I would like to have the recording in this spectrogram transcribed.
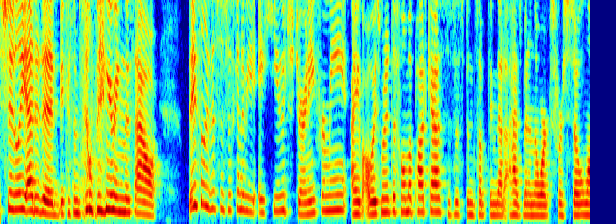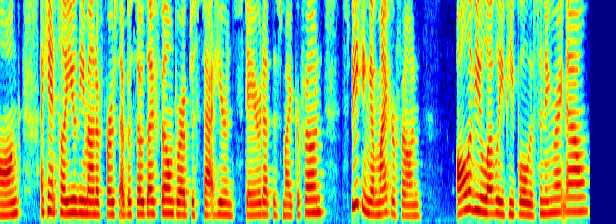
shittily edited because I'm still figuring this out basically this is just going to be a huge journey for me. I've always wanted to film a podcast. This has been something that has been in the works for so long. I can't tell you the amount of first episodes i filmed where i've just sat here and stared at this microphone. Speaking of microphone all of you lovely people listening right now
